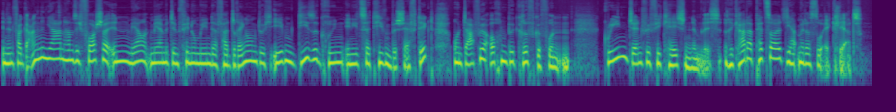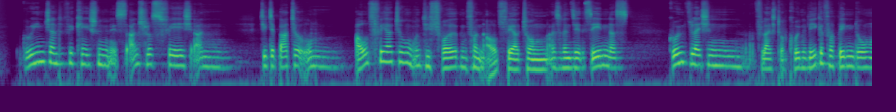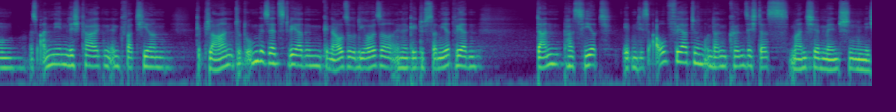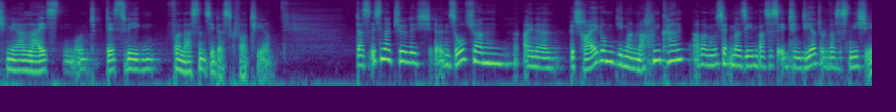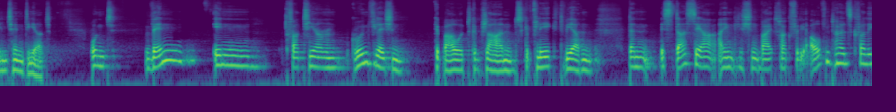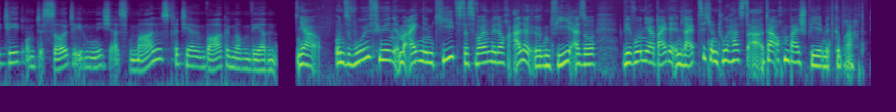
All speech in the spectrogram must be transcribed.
In den vergangenen Jahren haben sich ForscherInnen mehr und mehr mit dem Phänomen der Verdrängung durch eben diese grünen Initiativen beschäftigt und dafür auch einen Begriff gefunden. Green Gentrification nämlich. Ricarda Petzold, die hat mir das so erklärt. Green Gentrification ist anschlussfähig an die Debatte um Aufwertung und die Folgen von Aufwertung. Also wenn Sie jetzt sehen, dass Grünflächen, vielleicht auch grüne Wegeverbindungen, also Annehmlichkeiten in Quartieren geplant und umgesetzt werden, genauso die Häuser energetisch saniert werden, dann passiert eben diese Aufwertung und dann können sich das manche Menschen nicht mehr leisten und deswegen verlassen sie das Quartier. Das ist natürlich insofern eine Beschreibung, die man machen kann, aber man muss ja immer sehen, was es intendiert und was es nicht intendiert. Und wenn in Quartieren Grünflächen gebaut, geplant, gepflegt werden, dann ist das ja eigentlich ein Beitrag für die Aufenthaltsqualität und es sollte eben nicht als Malus-Kriterium wahrgenommen werden. Ja, uns wohlfühlen im eigenen Kiez, das wollen wir doch alle irgendwie. Also wir wohnen ja beide in Leipzig und du hast da auch ein Beispiel mitgebracht.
